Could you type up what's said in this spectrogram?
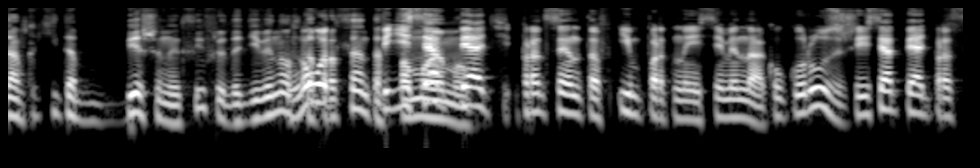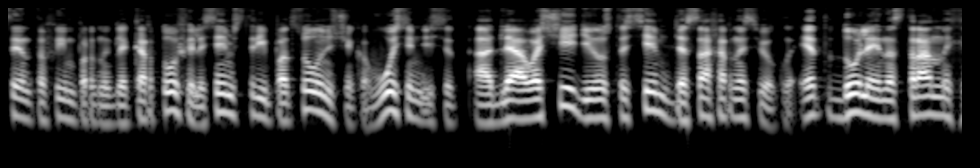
там какие-то бешеные цифры, до 90%, ну вот 55% по-моему. 55% импортные семена кукурузы, 65% импортных для картофеля, 73 подсолнечника, 80 а для овощей, 97 для сахарной свеклы. Это доля иностранных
